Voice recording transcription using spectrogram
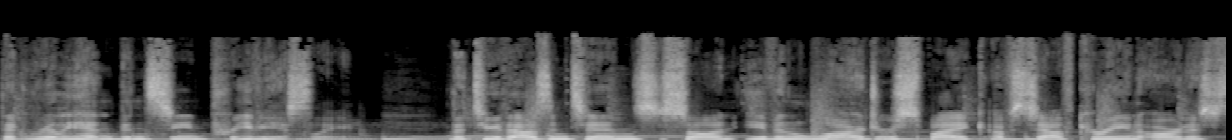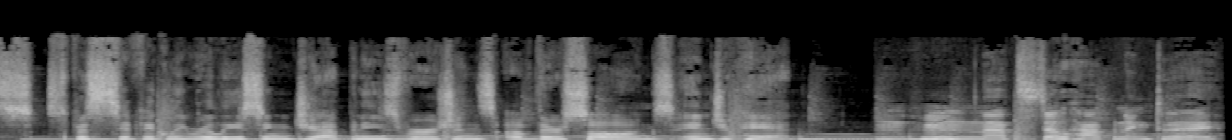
that really hadn't been seen previously. The 2010s saw an even larger spike of South Korean artists specifically releasing Japanese versions of their songs in Japan. Hmm, that's still happening today.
